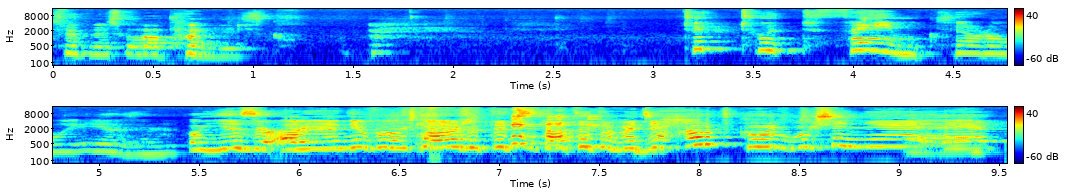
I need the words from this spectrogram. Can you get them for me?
Trudne słowa po angielsku. Tut, fame clearly isn't. O Jezu, ale ja nie pomyślałam, że te cytaty to będzie hardcore, bo się nie...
